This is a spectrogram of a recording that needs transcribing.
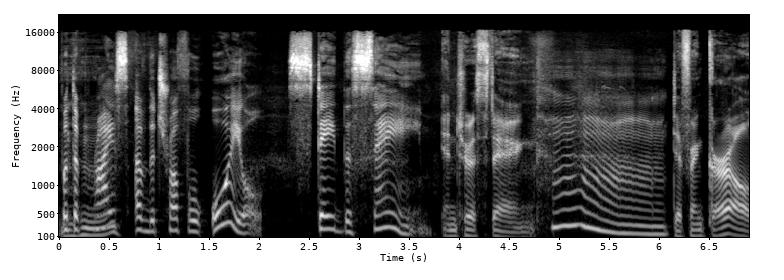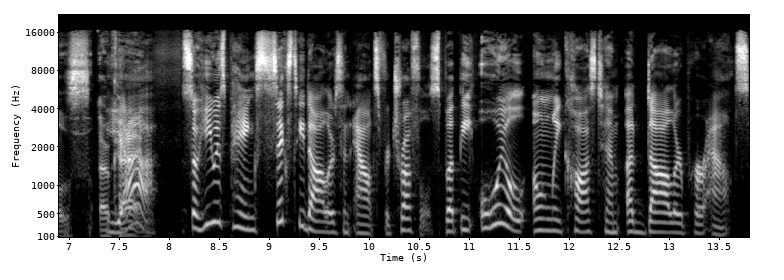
But Mm-hmm. the price of the truffle oil stayed the same. Interesting. Different girls. Okay. Hmm. Yeah. So he was paying $60 an ounce for truffles, but the oil only cost him a dollar per ounce.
